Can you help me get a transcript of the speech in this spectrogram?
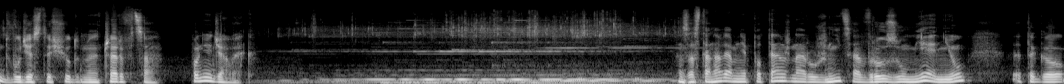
Dwudziesty siódmy czerwca, poniedziałek. Zastanawia mnie potężna różnica w rozumieniu tego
